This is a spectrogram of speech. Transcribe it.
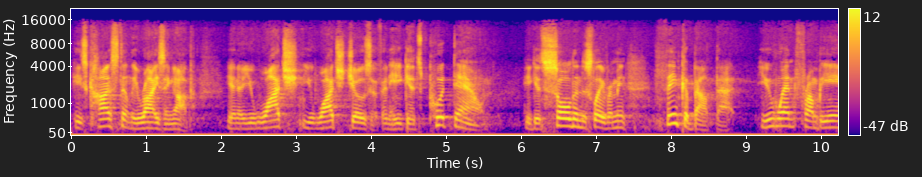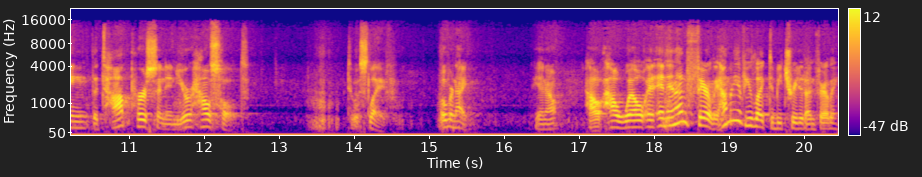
He's constantly rising up. You know, you watch, you watch Joseph, and he gets put down he gets sold into slavery. I mean, think about that. You went from being the top person in your household to a slave overnight. You know? How, how well, and, and unfairly. How many of you like to be treated unfairly?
